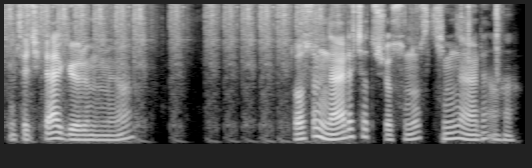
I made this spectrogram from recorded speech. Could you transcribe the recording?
Kimsecikler görünmüyor. Dostum nerede çatışıyorsunuz? Kim nerede? Aha.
